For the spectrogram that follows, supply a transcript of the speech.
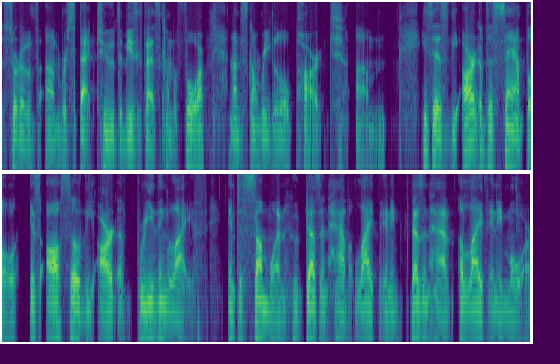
sort of um, respect to the music that's come before. And I'm just going to read a little part. Um, he says, The art of the sample is also the art of breathing life into someone who doesn't have life any doesn't have a life anymore.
